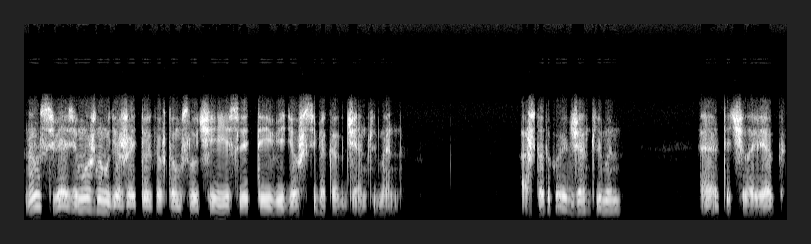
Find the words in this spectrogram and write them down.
Но связи можно удержать только в том случае, если ты ведешь себя как джентльмен. А что такое джентльмен? Это человек,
